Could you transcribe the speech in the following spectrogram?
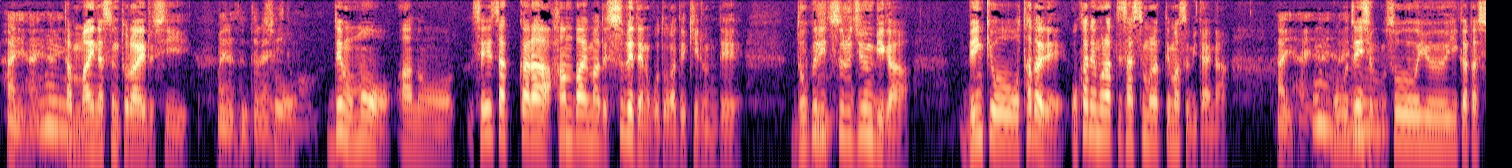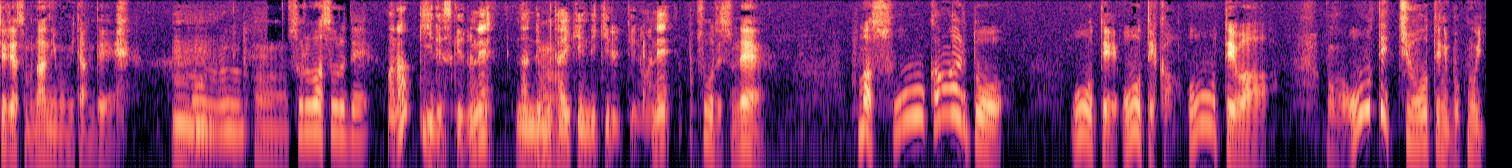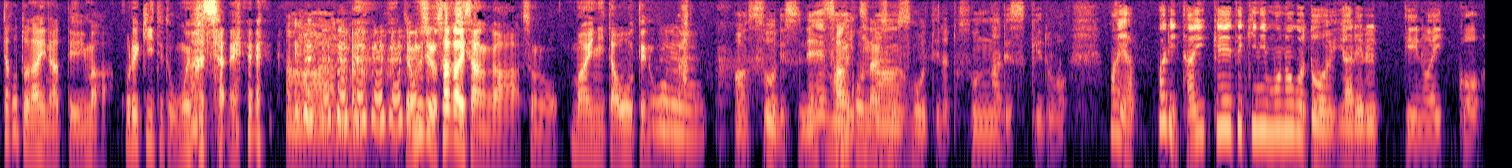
はいはいはい。多分マイナスに捉えるし、マイナスに捉える人そも。うでももうあの制作から販売まで全てのことができるんで独立する準備が勉強をただでお金もらってさせてもらってますみたいな、はいはいはい、うんはい。僕前職もそういう言い方してるやつも何人も見たんで、うんううんんうんうん、それはそれでまあ、ラッキーですけどね。何でも体験できるっていうのはね。そうですね。まあそう考えると、大手、大手か。大手は、まあ大手っちゅう大手に僕も行ったことないなって今、これ聞いてて思いましたね。むしろ酒井さんが、その、前にいた大手の方が、うんあそうですね、まあ、参考になりそうです大手だとそんなですけど、まあ、やっぱり体系的に物事をやれるっていうのは一個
